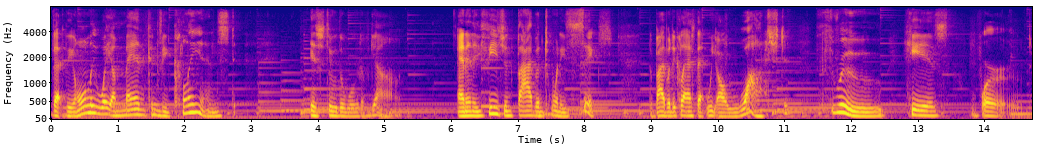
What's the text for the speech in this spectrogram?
that the only way a man can be cleansed is through the word of god And in Ephesians 5 and 26, the Bible declares that we are washed through his word.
